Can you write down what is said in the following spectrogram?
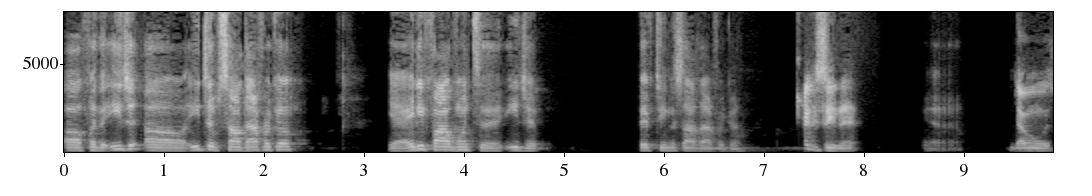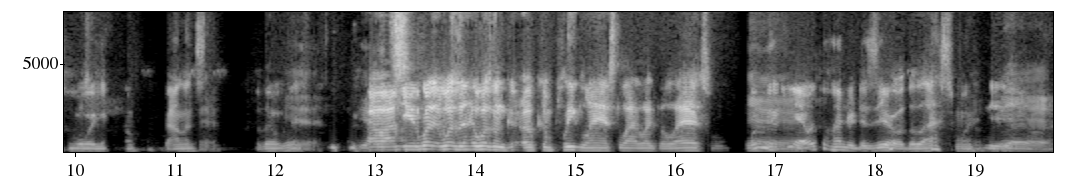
uh, for the Egypt, uh, Egypt, South Africa, yeah, eighty-five went to Egypt, fifteen to South Africa. I can see that. Yeah, That one was more, you know, balanced. Yeah. A little yeah, Oh, I mean, it it wasn't it wasn't a complete landslide like the last one. Yeah, Yeah, yeah, it was 100 to 0, the last one. Yeah. yeah, yeah.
